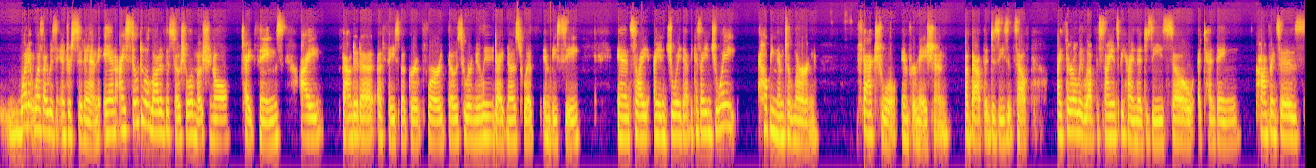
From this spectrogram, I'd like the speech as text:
what it was I was interested in. And I still do a lot of the social emotional type things. I founded a, a Facebook group for those who are newly diagnosed with MBC. And so I, I enjoy that because I enjoy helping them to learn factual information about the disease itself. I thoroughly love the science behind the disease. So attending conferences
